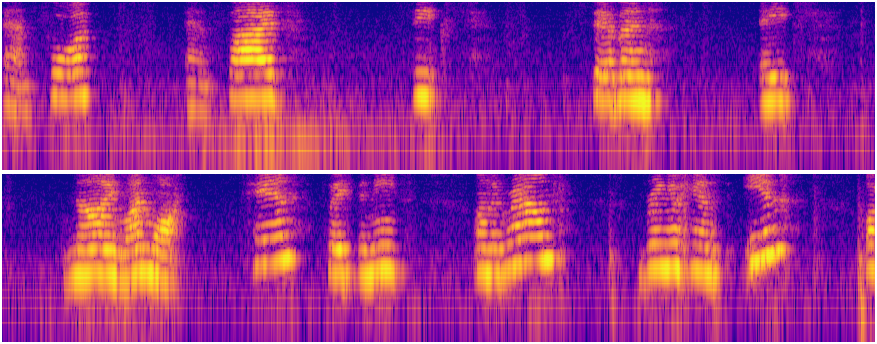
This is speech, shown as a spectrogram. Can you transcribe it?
and four, and five, six, seven, eight, nine. One more. Ten. Place the knees on the ground. Bring your hands in or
